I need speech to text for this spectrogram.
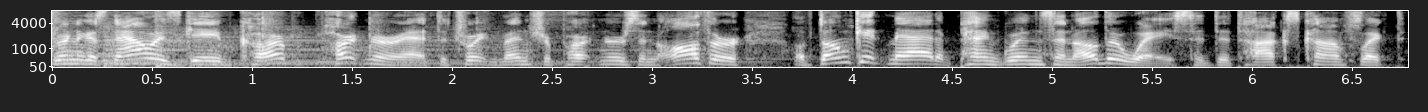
Joining us now is Gabe Karp, partner at Detroit Venture Partners and author of Don't Get Mad at Penguins and Other Ways to Detox Conflict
